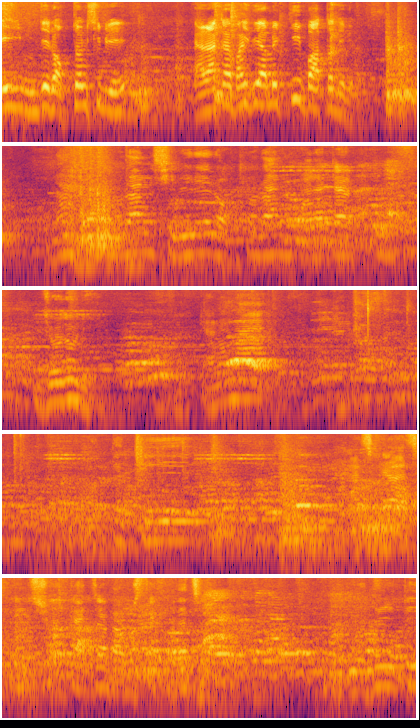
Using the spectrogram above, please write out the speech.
এই যে রক্তদান শিবিরে এলাকার বাড়িতে আমি কি বার্তা দেবেন? না রক্তদান শিবিরে রক্তদান করাটা খুব জরুরি। আজকে আজকে সরকার যা ব্যবস্থা করেছে। প্রতিটি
